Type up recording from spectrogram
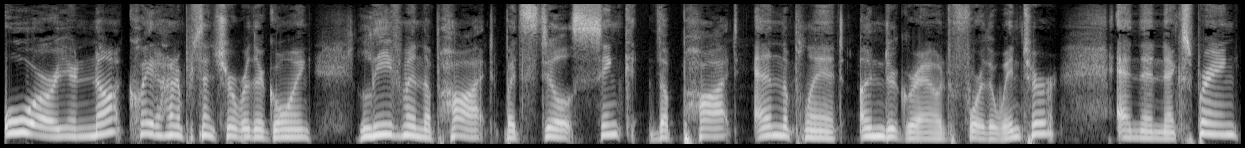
Or you're not quite 100% sure where they're going, leave them in the pot, but still sink the pot and the plant underground for the winter. And then next spring,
